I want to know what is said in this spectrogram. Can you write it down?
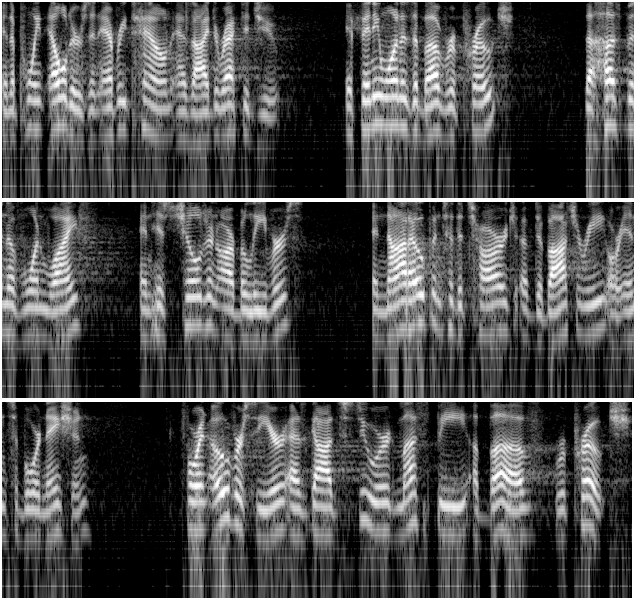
and appoint elders in every town as I directed you. If anyone is above reproach, the husband of one wife, and his children are believers, and not open to the charge of debauchery or insubordination, for an overseer, as God's steward, must be above reproach.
